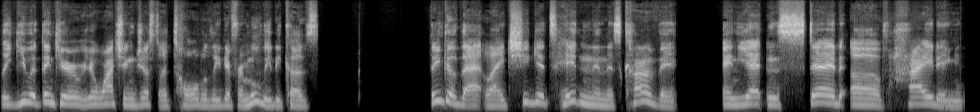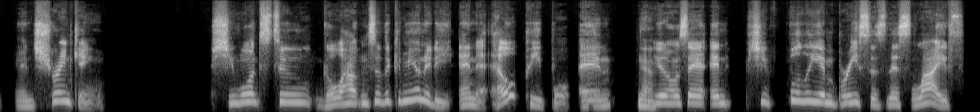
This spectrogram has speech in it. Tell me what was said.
like you would think you're you're watching just a totally different movie because think of that. Like she gets hidden in this convent, and yet instead of hiding and shrinking, she wants to go out into the community and help people. And Yeah. you know what I'm saying? And she fully embraces this life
